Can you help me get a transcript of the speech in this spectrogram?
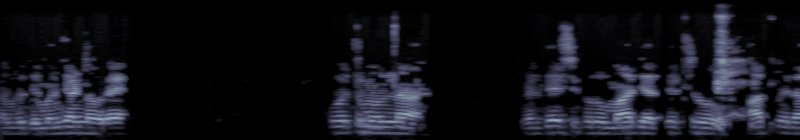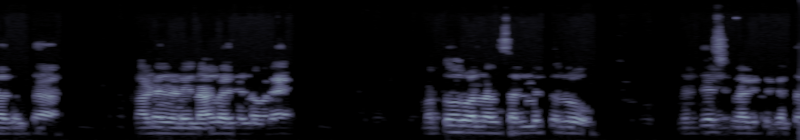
ಸಮೃದ್ಧಿ ಮಂಜಣ್ಣವರೇ ಕೋಚಮೂಲ್ನ ನಿರ್ದೇಶಕರು, ಮಾಜಿ ಅಧ್ಯಕ್ಷರು, ಆತ್ಮೀಯರಾದಂಥ ಕಾಡನಹಳ್ಳಿ ನಾಗರಾಜಣ್ಣವರೇ, ಮತ್ತೋರ್ವ ನನ್ನ ಸನ್ಮಿತರು ನಿರ್ದೇಶಕರಾಗಿರ್ತಕ್ಕಂಥ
